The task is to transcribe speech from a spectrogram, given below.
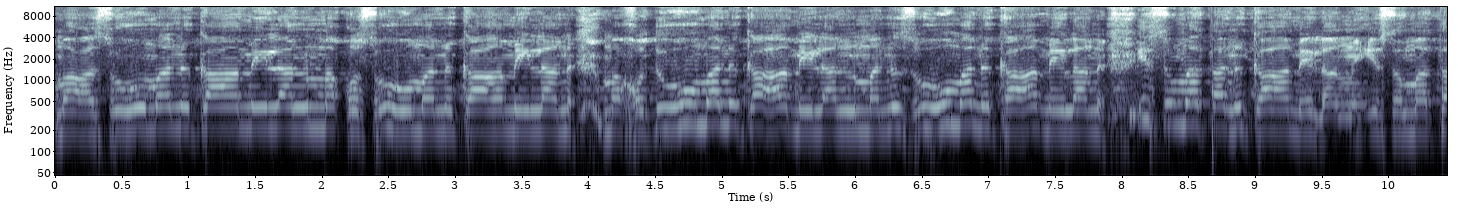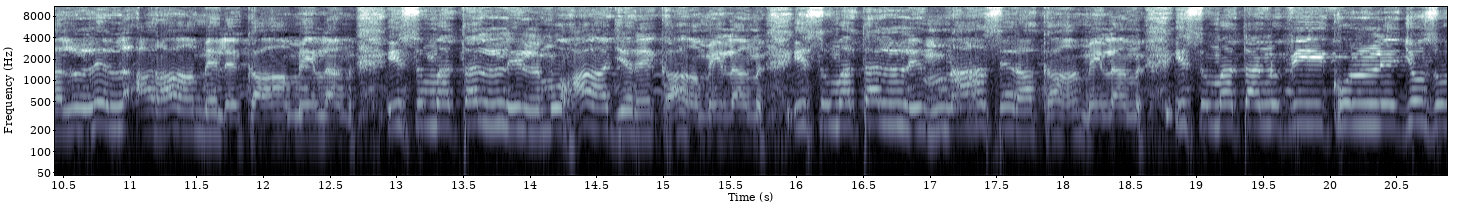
معصوما كاملا، مقسوما كاملا. کاملن مخدومن کاملن منظومن کاملن اسمتن کاملن اسمت للارامل کاملن اسمت للمہاجر کاملن اسمت للناصر کاملن اسمتن فی کل جزو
